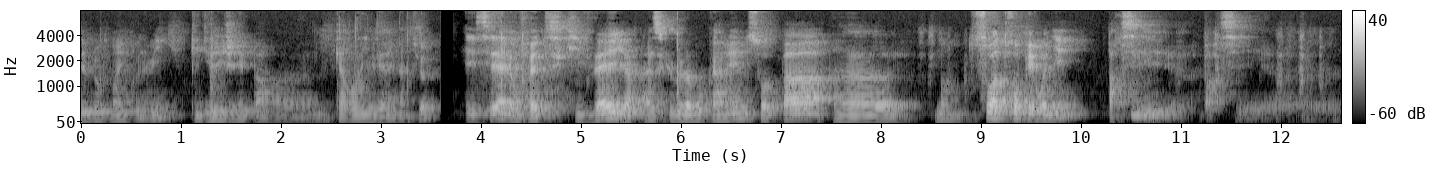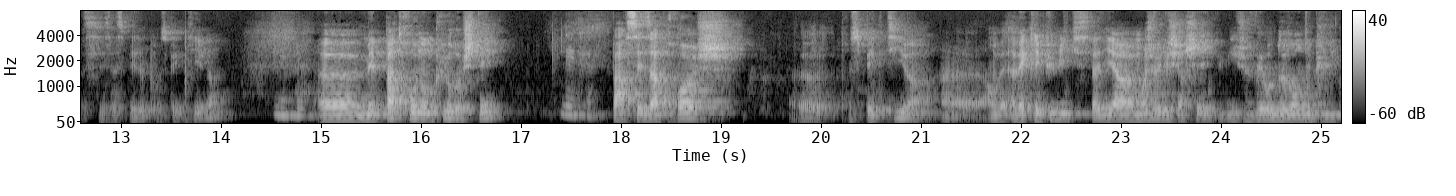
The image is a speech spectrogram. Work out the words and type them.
développement économique, qui est dirigée par euh, Caroline Véry-Mathieu. Et c'est elle, en fait, qui veille à ce que le labo carré ne soit pas euh, soit trop éloigné par ses, mhm. euh, par ses, aspects de prospective, mais pas trop non plus rejeté par ses approches prospectives avec les publics. C'est-à-dire, moi, je vais les chercher, je vais au-devant des publics.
